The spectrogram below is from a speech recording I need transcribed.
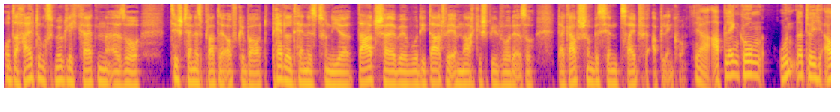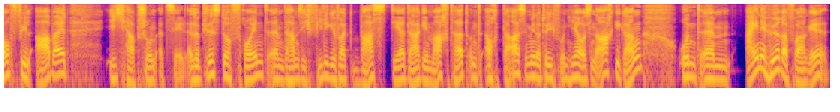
Unterhaltungsmöglichkeiten, also Tischtennisplatte aufgebaut, Paddle-Tennis-Turnier, Dartscheibe, wo die Dart-WM nachgespielt wurde. Also da gab es schon ein bisschen Zeit für Ablenkung. Ja, Ablenkung und natürlich auch viel Arbeit. Ich habe schon erzählt. Also Christoph Freund, ähm, da haben sich viele gefragt, was der da gemacht hat. Und auch da sind wir natürlich von hier aus nachgegangen. Und ähm, eine Hörerfrage,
